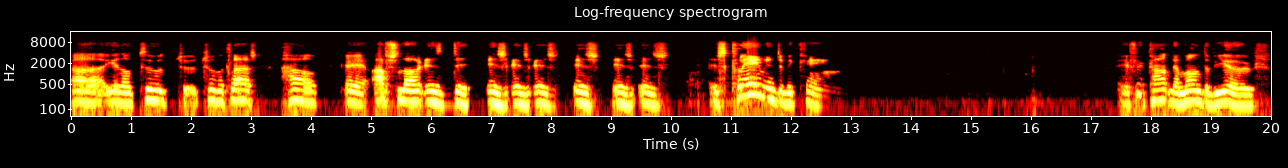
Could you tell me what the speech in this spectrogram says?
uh, you know, to, to, to the class, how uh, Absalom is the is is is is is is is claiming to be king. If you count the amount of years,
